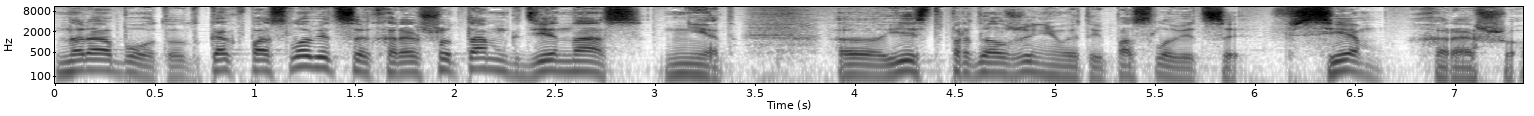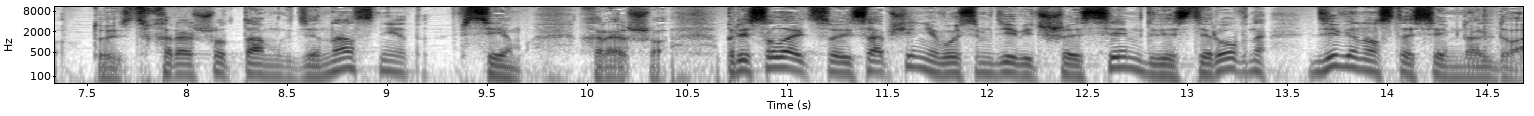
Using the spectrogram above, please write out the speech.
на работу. Как в пословице «хорошо там, где нас нет». Э, есть продолжение в этой пословице. Всем хорошо. То есть хорошо там, где нас нет, всем хорошо. Присылайте свои сообщения 8967 200 ровно 9702.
